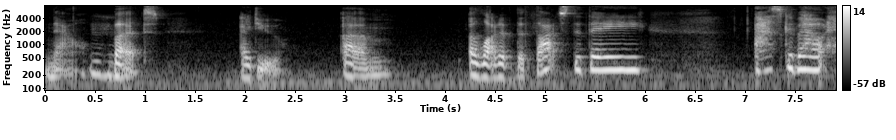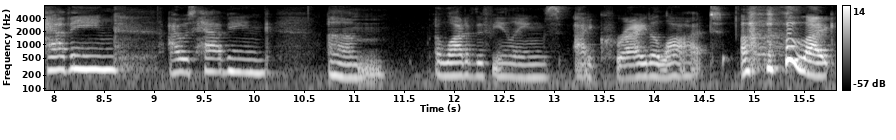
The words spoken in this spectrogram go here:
now, Mhm. but I do. Um, a lot of the thoughts that they ask about having, I was having. Um, a lot of the feelings, I cried a lot. like,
